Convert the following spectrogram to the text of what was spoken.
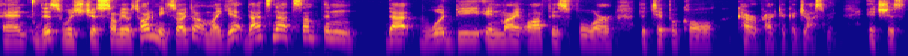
And this was just somebody was talking to me. So I thought, I'm like, yeah, that's not something that would be in my office for the typical chiropractic adjustment. It's just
